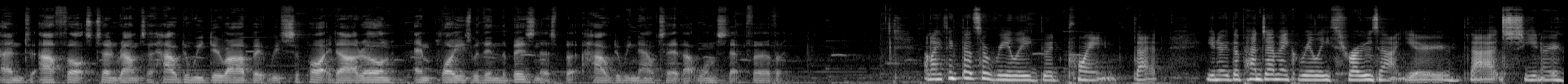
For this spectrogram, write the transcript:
and our thoughts turned around to how do we do our bit we've supported our own employees within the business but how do we now take that one step further and I think that's a really good point that you know, the pandemic really throws at you that, you know,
